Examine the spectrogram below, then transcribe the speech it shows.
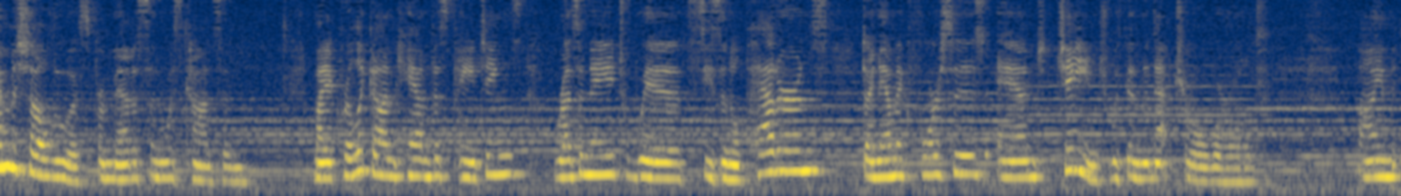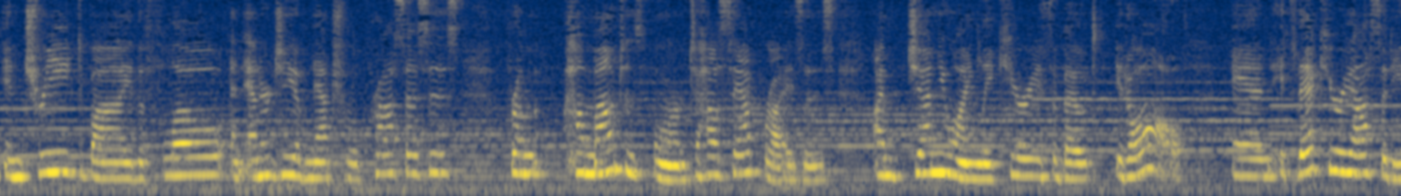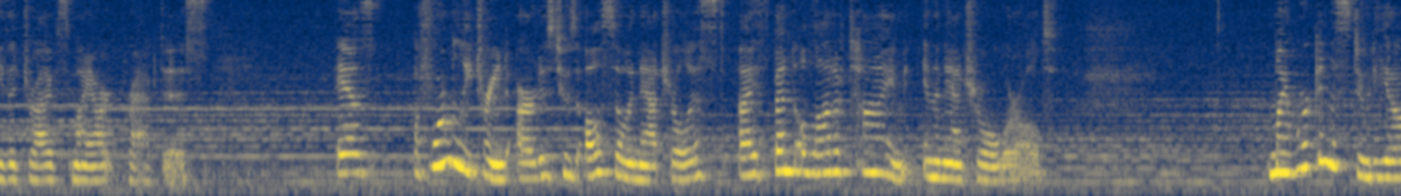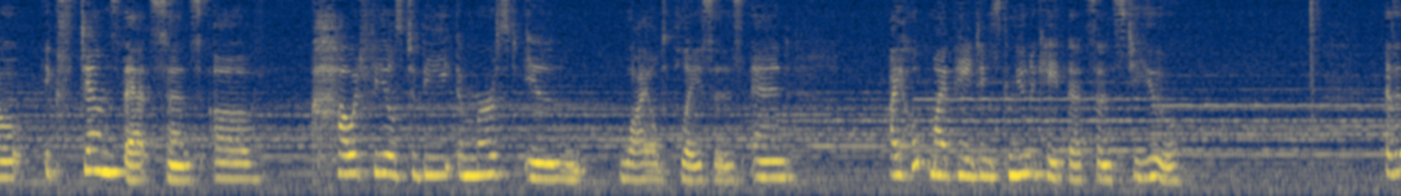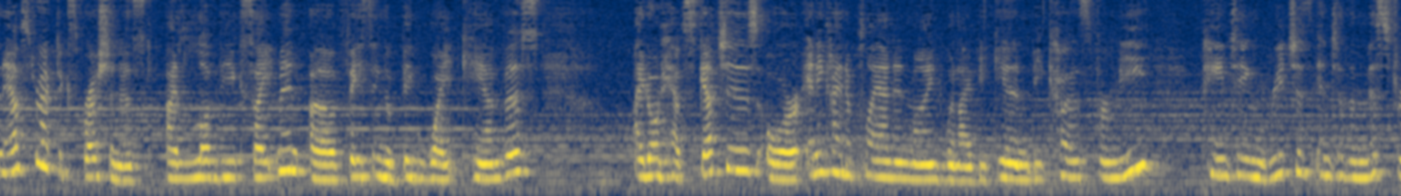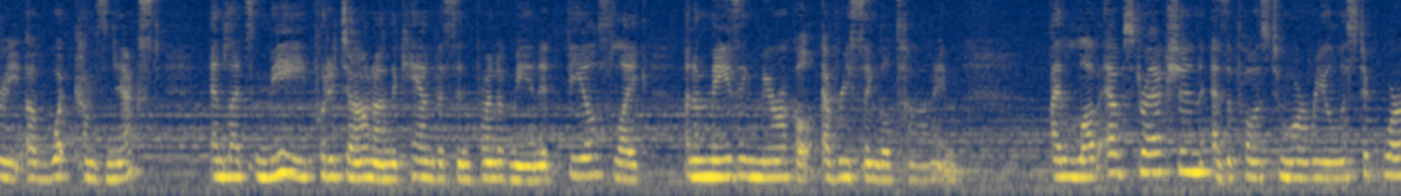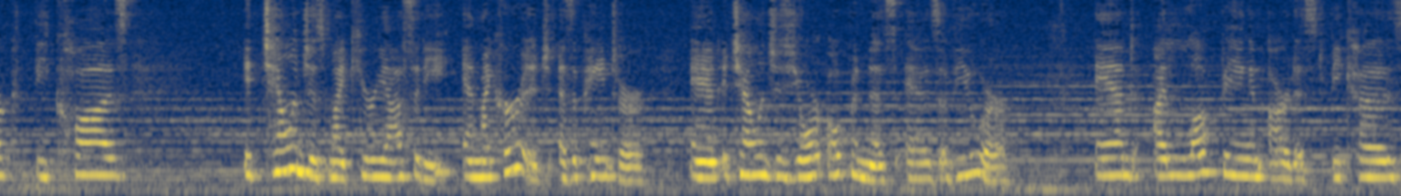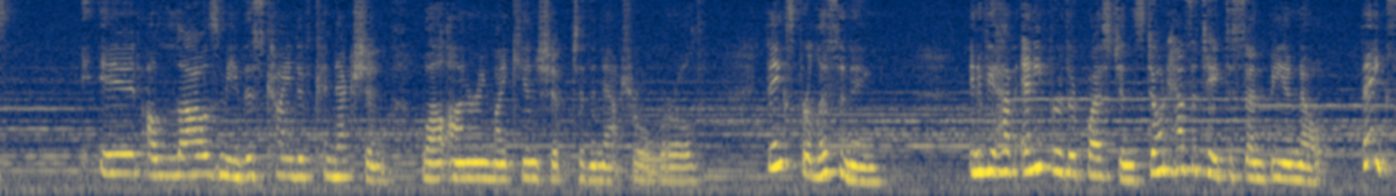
I'm Michelle Louis from Madison, Wisconsin. My acrylic on canvas paintings resonate with seasonal patterns, dynamic forces, and change within the natural world. I'm intrigued by the flow and energy of natural processes from how mountains form to how sap rises. I'm genuinely curious about it all. And it's that curiosity that drives my art practice. As a formally trained artist who's also a naturalist, I spend a lot of time in the natural world. My work in the studio extends that sense of how it feels to be immersed in wild places and I hope my paintings communicate that sense to you. As an abstract expressionist, I love the excitement of facing a big white canvas. I don't have sketches or any kind of plan in mind when I begin because for me, painting reaches into the mystery of what comes next and lets me put it down on the canvas in front of me and it feels like an amazing miracle every single time. I love abstraction as opposed to more realistic work because it challenges my curiosity and my courage as a painter and it challenges your openness as a viewer. And I love being an artist because it allows me this kind of connection while honoring my kinship to the natural world. Thanks for listening. And if you have any further questions, don't hesitate to send me a note. Thanks.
